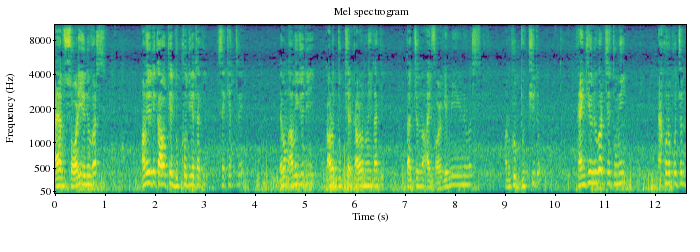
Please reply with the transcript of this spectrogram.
আই এম সরি ইউনিভার্স আমি যদি কাউকে দুঃখ দিয়ে থাকি সেক্ষেত্রে, এবং আমি যদি কারও দুঃখের কারণ হয়ে থাকি, তার জন্য আই ফরগেভ মি ইউনিভার্স আমি খুব দুঃখিত। থ্যাংক ইউ ইউনিভার্স যে তুমি এখনও পর্যন্ত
